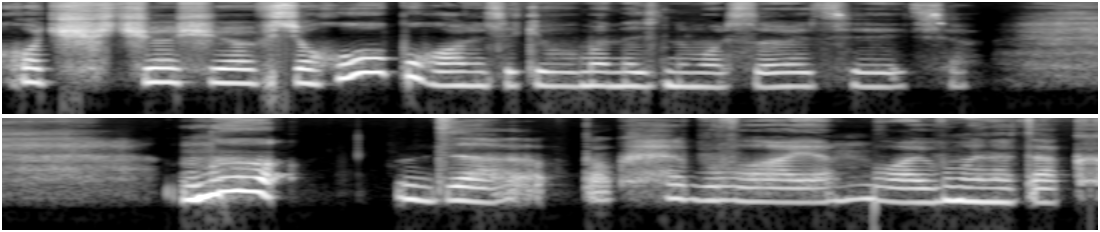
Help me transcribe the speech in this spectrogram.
Хоч ще, ще всього погане, тільки в мене з ним асоціюється. Ну, да, так буває. Буває в мене так.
